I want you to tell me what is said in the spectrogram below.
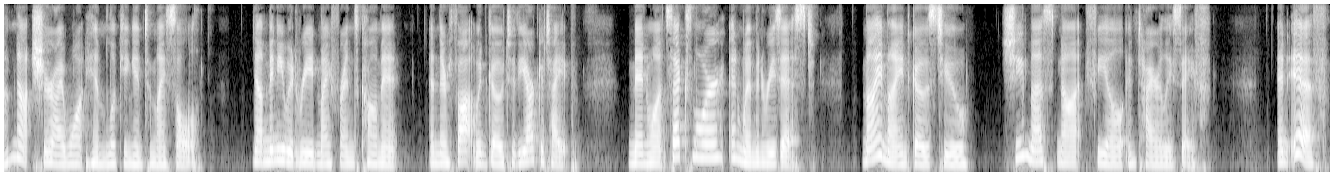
I'm not sure I want him looking into my soul. Now, many would read my friend's comment and their thought would go to the archetype men want sex more and women resist. my mind goes to she must not feel entirely safe. And if,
